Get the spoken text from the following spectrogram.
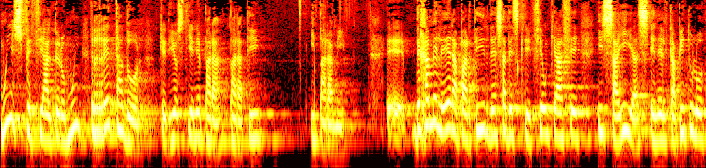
muy especial, pero muy retador que Dios tiene para, para ti y para mí. Eh, déjame leer a partir de esa descripción que hace Isaías en el capítulo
